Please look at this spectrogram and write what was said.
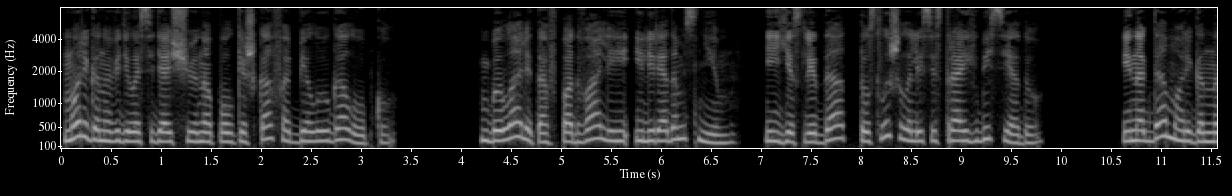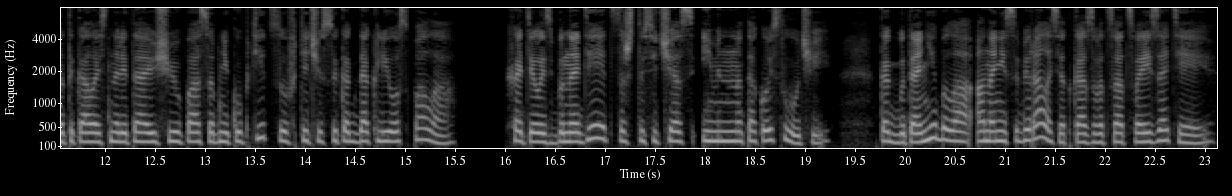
Мориган увидела сидящую на полке шкафа белую голубку. Была ли та в подвале или рядом с ним? И если да, то слышала ли сестра их беседу? Иногда Мориган натыкалась на летающую по особняку птицу в те часы, когда Клио спала. Хотелось бы надеяться, что сейчас именно такой случай. Как бы то ни было, она не собиралась отказываться от своей затеи.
